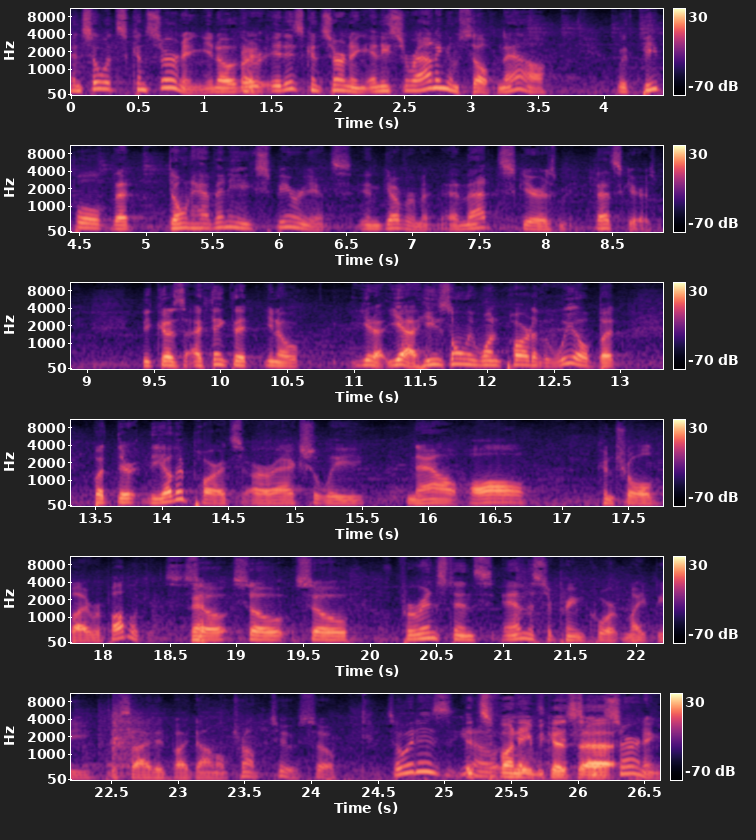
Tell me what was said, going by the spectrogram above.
And so it's concerning you know Right. it is concerning. And he's surrounding himself now with people that don't have any experience in government. And that scares me. That scares me. Because I think that you know yeah yeah he's only one part of the wheel but but there, the other parts are actually now all controlled by Republicans. So so so for instance and the Supreme Court might be decided by Donald Trump too. So so it is you It's know, funny it's- because, it's uh, concerning.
